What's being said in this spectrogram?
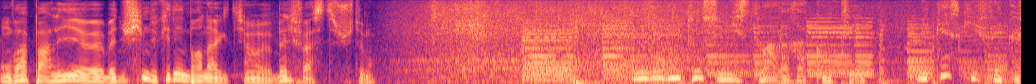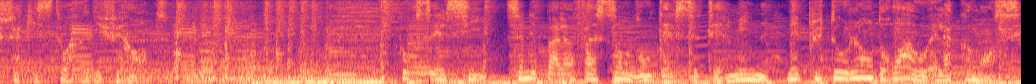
On va parler bah, du film de Kenneth Branagh, tiens, Belfast, justement. Nous avons tous une histoire à raconter. Mais qu'est-ce qui fait que chaque histoire est différente? Pour celle-ci, ce n'est pas la façon dont elle se termine, mais plutôt l'endroit où elle a commencé.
